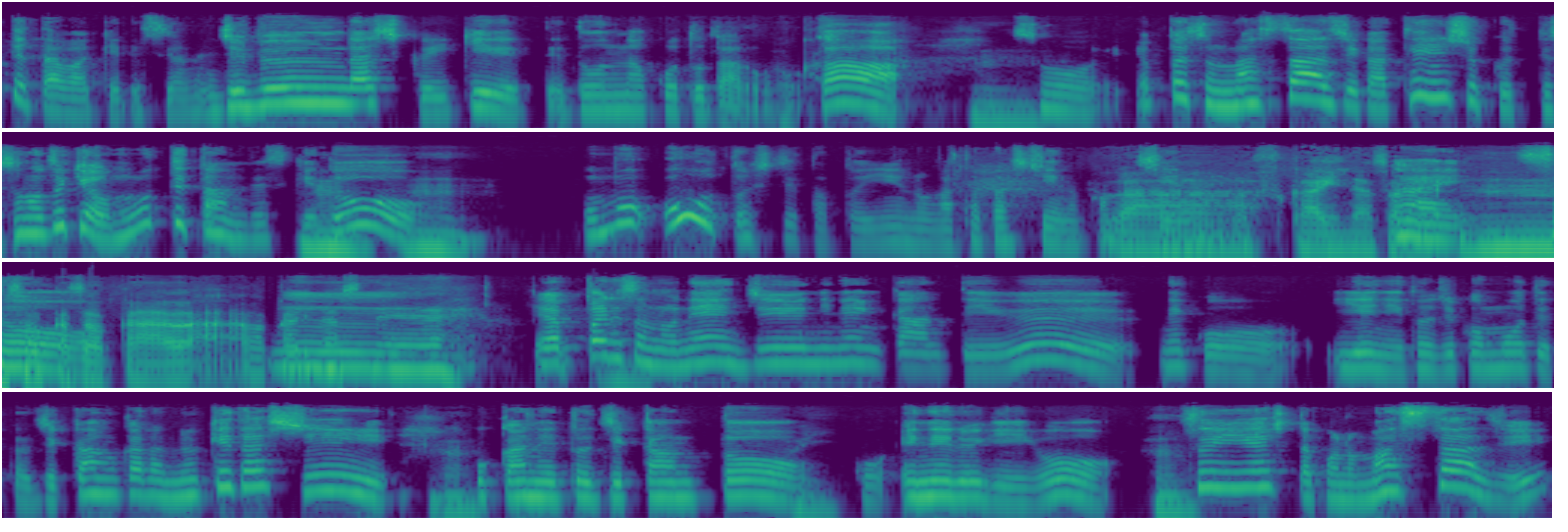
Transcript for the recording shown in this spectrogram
てたわけですよね。自分らしく生きるってどんなことだろうとか、うん。そう。やっぱりそのマッサージが天職ってその時は思ってたんですけど、うんうん。思おうとしてたというのが正しいのかうもしれないです。深いなそれ、はい。うんそう。かそうか。うわかりますね、やっぱりそのね、12年間っていう、ね、こう、家に閉じこもってた時間から抜け出し、うん。お金と時間とはい、こう、エネルギーをうん。費やしたこのマッサージ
